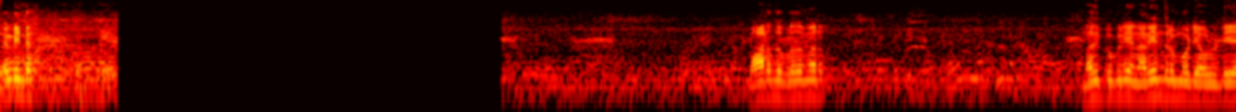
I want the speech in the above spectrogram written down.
தம்பி இந்த பாரத பிரதமர் மதிப்புக்குரிய நரேந்திர மோடி அவர்களுடைய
